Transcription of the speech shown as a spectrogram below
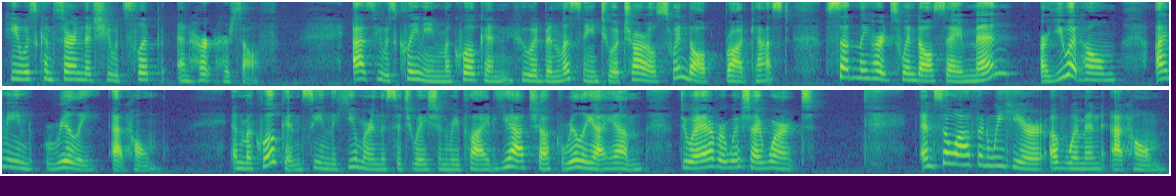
He was concerned that she would slip and hurt herself. As he was cleaning, McQuilkin, who had been listening to a Charles Swindoll broadcast, suddenly heard Swindoll say, Men, are you at home? I mean, really at home. And McQuilkin, seeing the humor in the situation, replied, Yeah, Chuck, really I am. Do I ever wish I weren't? And so often we hear of women at home,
